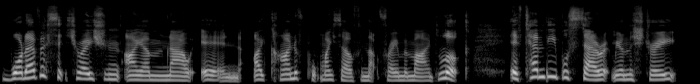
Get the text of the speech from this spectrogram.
whatever situation I am now in, I kind of put myself in that frame of mind. Look, if 10 people stare at me on the street,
